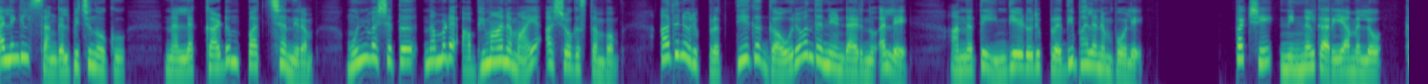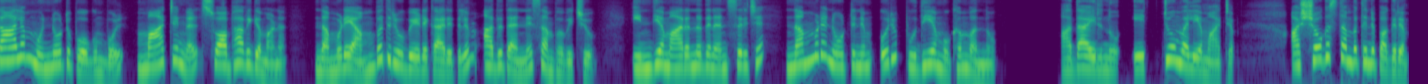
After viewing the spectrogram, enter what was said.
അല്ലെങ്കിൽ സങ്കൽപ്പിച്ചു നോക്കൂ. നല്ല കടും പച്ച നിറം മുൻവശത്ത് നമ്മുടെ അഭിമാനമായ അശോകസ്തംഭം. അതിനൊരു പ്രത്യേക ഗൗരവം തന്നെയുണ്ടായിരുന്നു അല്ലേ? അന്നത്തെ ഇന്ത്യയുടെ ഒരു പ്രതിഫലനം പോലെ. പക്ഷേ നിങ്ങൾക്കറിയാമല്ലോ കാലം മുന്നോട്ടു പോകുമ്പോൾ മാറ്റങ്ങൾ സ്വാഭാവികമാണ്. നമ്മുടെ അമ്പത് രൂപയുടെ കാര്യത്തിലും അത് തന്നെ സംഭവിച്ചു. ഇന്ത്യ മാറുന്നതിനനുസരിച്ച് നമ്മുടെ നോട്ടിനും ഒരു പുതിയ മുഖം വന്നു. അതായിരുന്നു ഏറ്റവും വലിയ മാറ്റം. അശോകസ്തംഭത്തിന് പകരം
